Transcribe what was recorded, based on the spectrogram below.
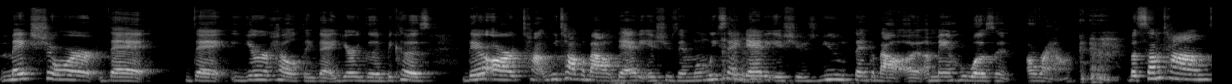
make sure that that you're healthy that you're good because there are times we talk about daddy issues and when we say daddy issues you think about a, a man who wasn't around but sometimes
